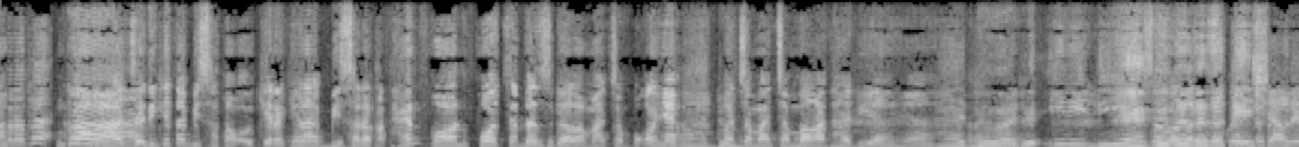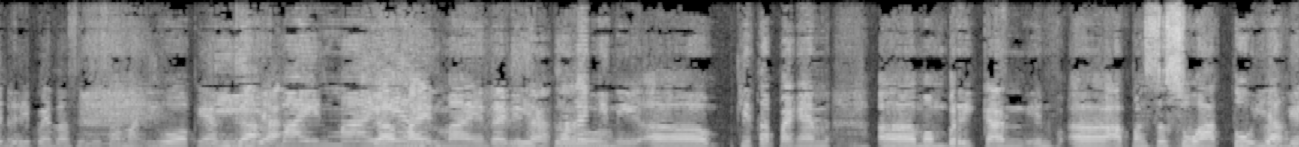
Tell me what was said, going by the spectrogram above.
ternyata Enggak, jadi kita bisa tahu kira-kira bisa dapat handphone, voucher dan segala macam. Pokoknya macam-macam banget hadiahnya. Aduh, Keren, aduh, ini dia sahabat spesialnya dari Pentas itu sama Iwok yang Iya. nggak main-main. Nggak main-main Renita. Itu. Karena gini eh, kita pengen eh, memberikan inf- eh, apa sesuatu yang Oke.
